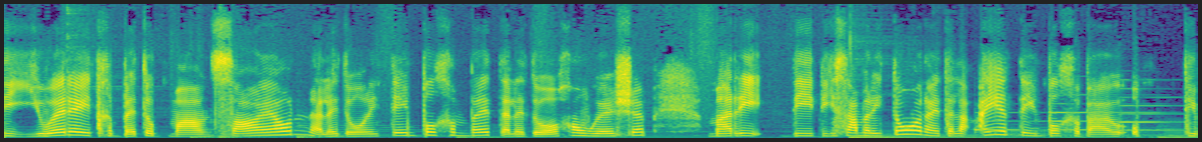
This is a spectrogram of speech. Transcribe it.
die Jode het gebid op Mount Sion, hulle het daar die tempel gebid, hulle het daar gaan worship, maar die die die Samaritane het hulle eie tempel gebou op die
